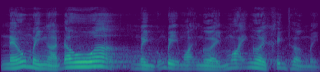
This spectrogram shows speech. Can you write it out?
Nếu mình ở đâu á, mình cũng bị mọi người mọi người khinh thường mình.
